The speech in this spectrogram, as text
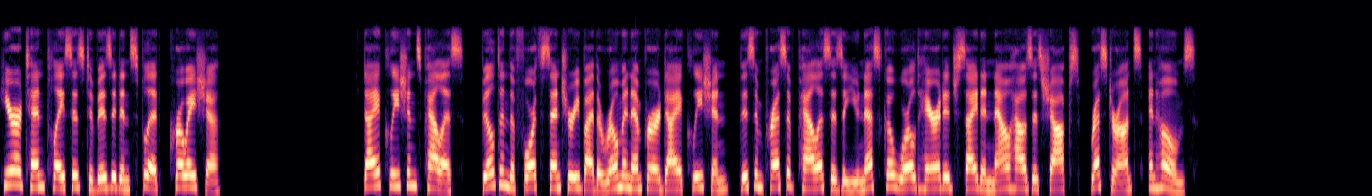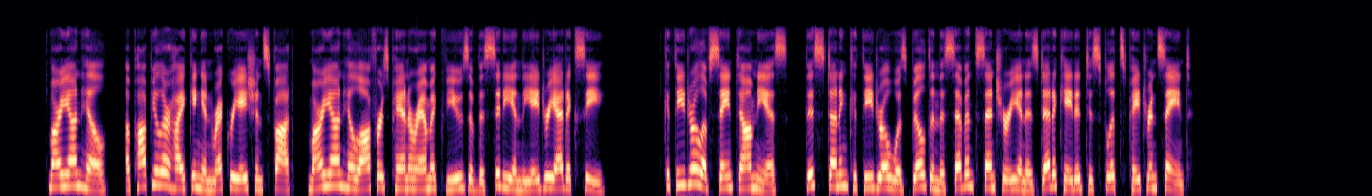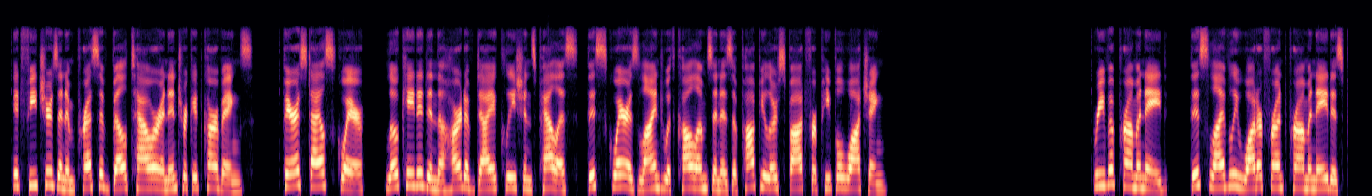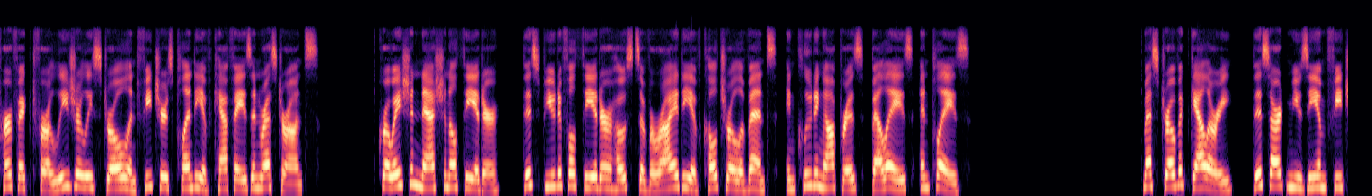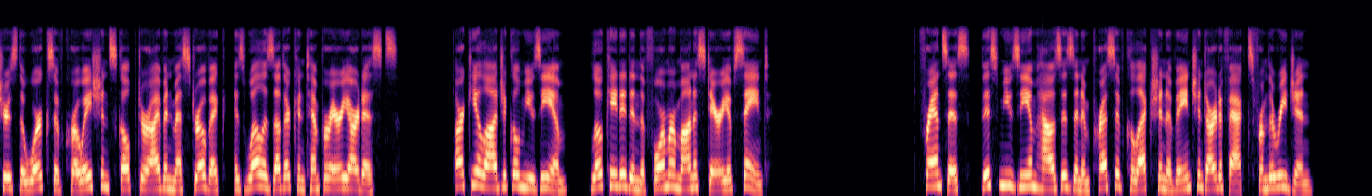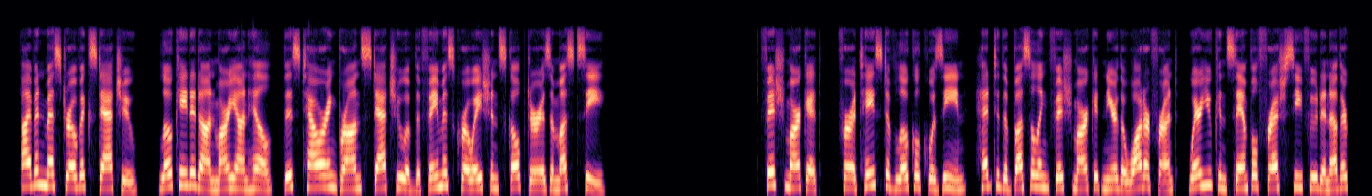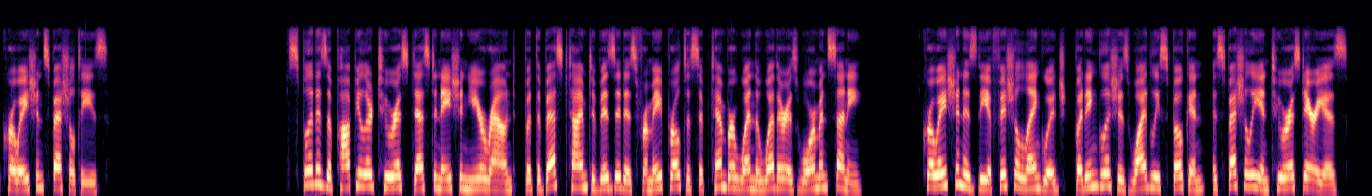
Here are 10 places to visit in Split, Croatia. Diocletian's Palace. Built in the 4th century by the Roman Emperor Diocletian, this impressive palace is a UNESCO World Heritage Site and now houses shops, restaurants, and homes. Marjan Hill. A popular hiking and recreation spot, Marjan Hill offers panoramic views of the city and the Adriatic Sea. Cathedral of St. Domnius. This stunning cathedral was built in the 7th century and is dedicated to Split's patron saint. It features an impressive bell tower and intricate carvings. Peristyle Square. Located in the heart of Diocletian's palace, this square is lined with columns and is a popular spot for people watching. Riva Promenade. This lively waterfront promenade is perfect for a leisurely stroll and features plenty of cafes and restaurants. Croatian National Theatre. This beautiful theater hosts a variety of cultural events, including operas, ballets, and plays. Mestrovic Gallery. This art museum features the works of Croatian sculptor Ivan Mestrovic, as well as other contemporary artists. Archaeological Museum. Located in the former monastery of St. Francis, this museum houses an impressive collection of ancient artifacts from the region. Ivan Mestrovic statue. Located on Marjan Hill, this towering bronze statue of the famous Croatian sculptor is a must see. Fish Market. For a taste of local cuisine, head to the bustling fish market near the waterfront, where you can sample fresh seafood and other Croatian specialties. Split is a popular tourist destination year round, but the best time to visit is from April to September when the weather is warm and sunny. Croatian is the official language, but English is widely spoken, especially in tourist areas.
